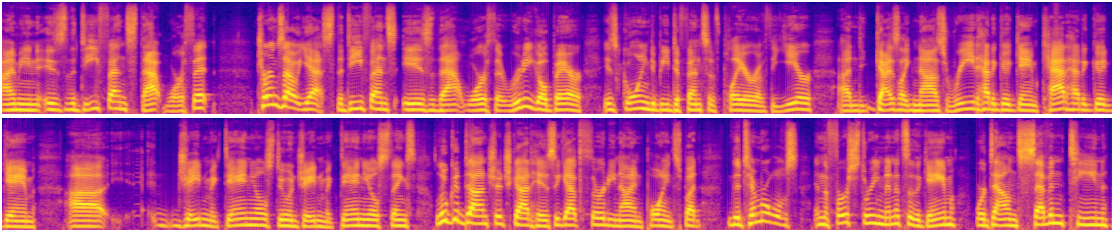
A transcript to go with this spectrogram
I mean, is the defense that worth it? Turns out, yes, the defense is that worth it. Rudy Gobert is going to be Defensive Player of the Year. Uh, guys like Naz Reid had a good game. KAT had a good game. Uh, Jaden McDaniels doing Jaden McDaniels things. Luka Doncic got his. He got 39 points, but the Timberwolves in the first three minutes of the game were down 17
